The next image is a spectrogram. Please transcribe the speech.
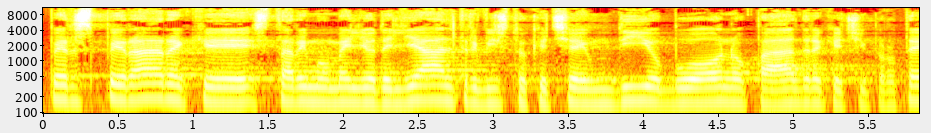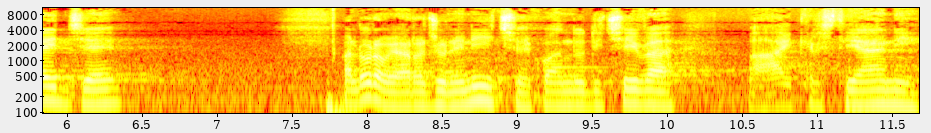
per sperare che staremo meglio degli altri visto che c'è un Dio buono, Padre, che ci protegge. Allora aveva ragione Nietzsche quando diceva, ah, i cristiani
